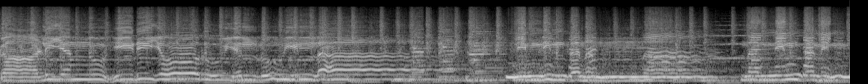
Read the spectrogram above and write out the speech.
ಗಾಳಿಯನ್ನು ಹಿಡಿಯೋರು ಎಲ್ಲೂ ಇಲ್ಲ. ನಿನ್ನಿಂದ ನನ್ನ ನನ್ನಿಂದ ನಿನ್ನ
